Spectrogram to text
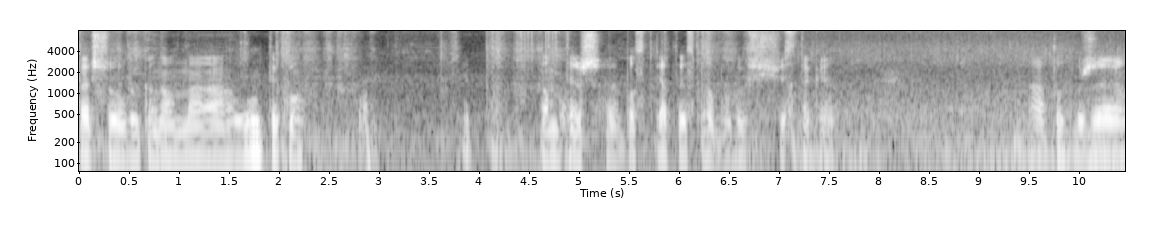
першу виконав на лунтику. І там теж або з п'ятої спроби або щось таке. А тут вже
